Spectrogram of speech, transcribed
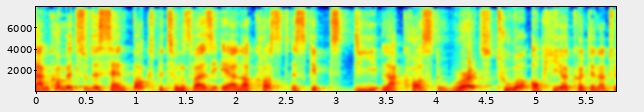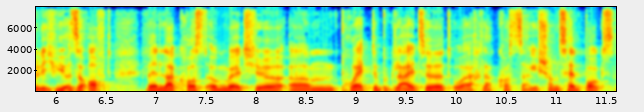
Dann kommen wir zu The Sandbox, beziehungsweise eher Lacoste. Es gibt die Lacoste World Tour. Auch hier könnt ihr natürlich, wie so oft, wenn Lacoste irgendwelche ähm, Projekte begleitet, oder ach, Lacoste sage ich schon, Sandbox,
